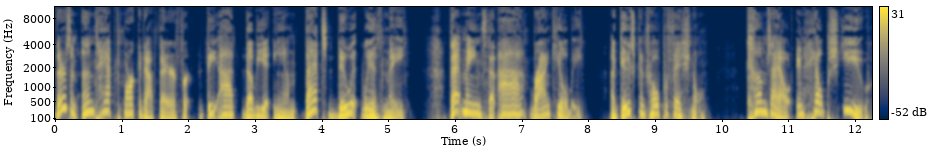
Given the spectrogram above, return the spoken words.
There's an untapped market out there for DIWM. That's do it with me. That means that I, Brian Kilby, a goose control professional, comes out and helps you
